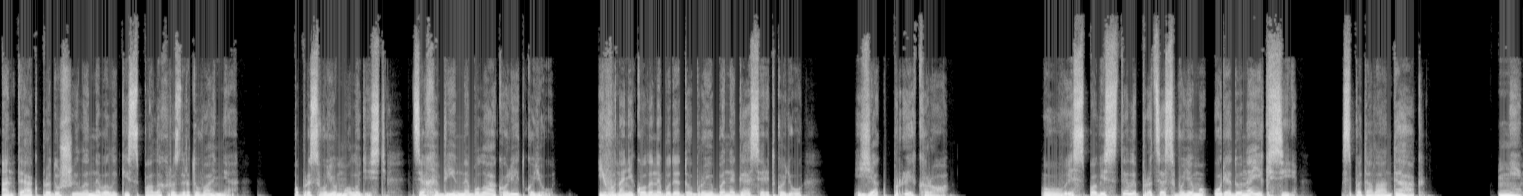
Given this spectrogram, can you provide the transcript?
Антеак придушила невеликий спалах роздратування. Попри свою молодість, ця хві не була аколіткою, і вона ніколи не буде доброю бенегесерідкою. Як прикро. Ви сповістили про це своєму уряду на Іксі? спитала Антеак. Ні.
